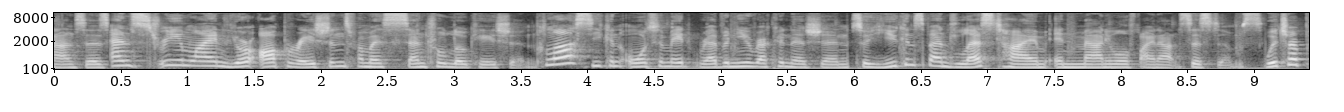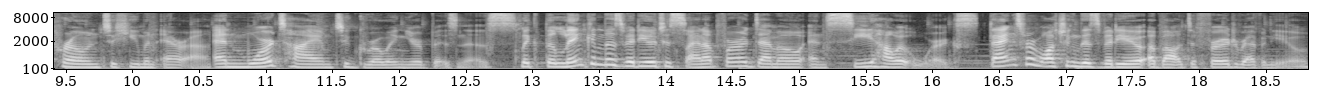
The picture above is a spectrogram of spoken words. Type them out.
finances and streamline your operations from a central location. Plus, you can automate revenue recognition so you can spend less time in manual finance systems, which are prone to human error, and more time to growing your business. Click the link in this video to sign up for a demo and see how it works. Thanks for watching this video about deferred revenue.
